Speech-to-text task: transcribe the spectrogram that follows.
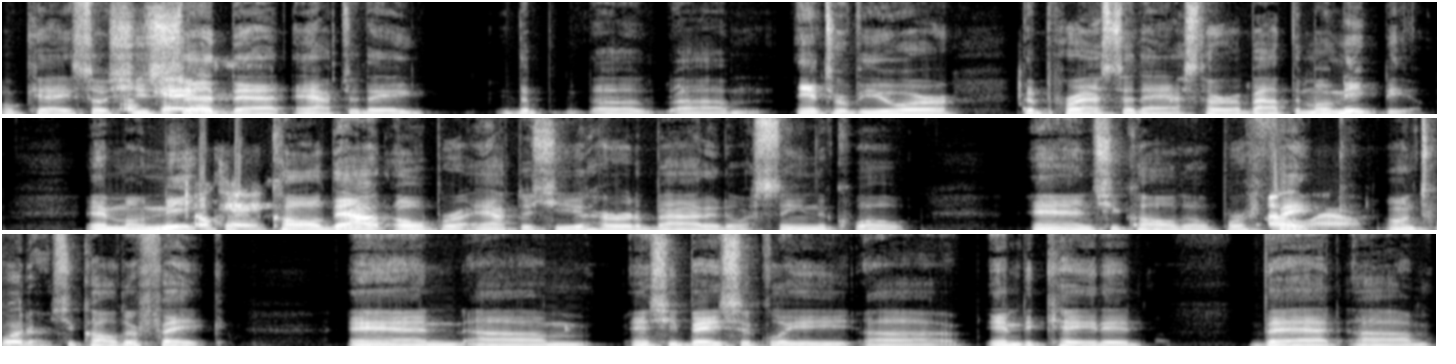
Okay, so she Okay. said that after they the the um, interviewer, the press had asked her about the Monique deal, and Monique Okay. called out Oprah after she had heard about it or seen the quote, and she called Oprah Oh, fake wow. on Twitter. She called her fake, and um, and she basically uh, indicated that um,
